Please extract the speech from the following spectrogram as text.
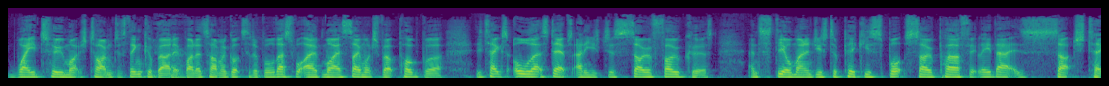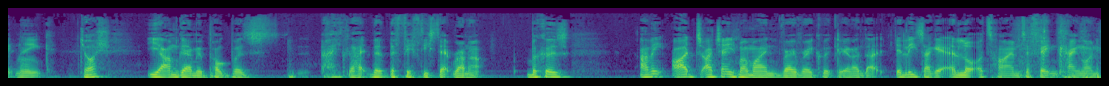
way too much time to think about it by the time I got to the ball. That's what I admire so much about Pogba. He takes all that steps and he's just so focused and still manages to pick his spots so perfectly. That is such technique. Josh? Yeah, I'm going with Pogba's like the, the 50 step run up because I mean I, I changed my mind very very quickly and I, at least I get a lot of time to think. Hang on,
